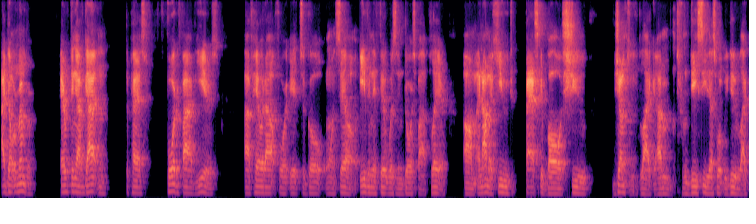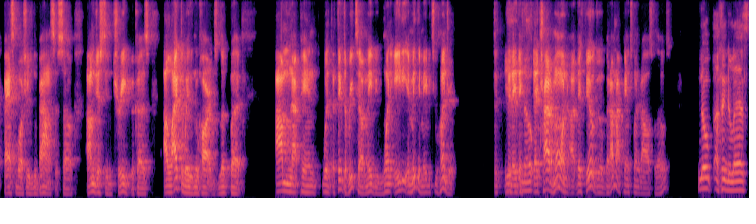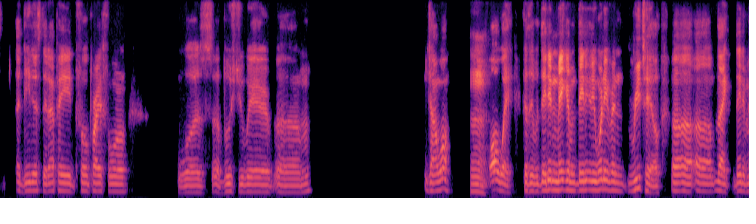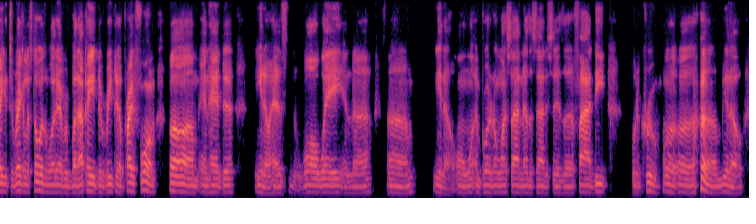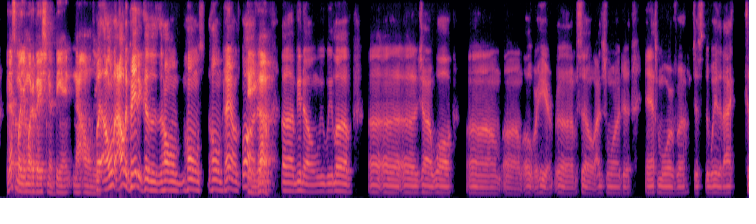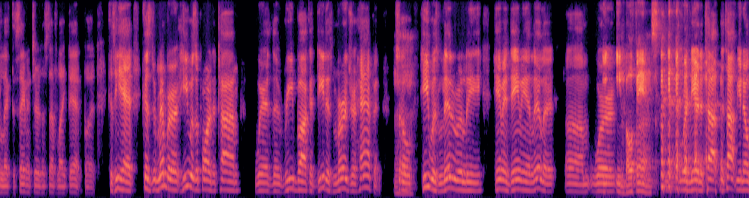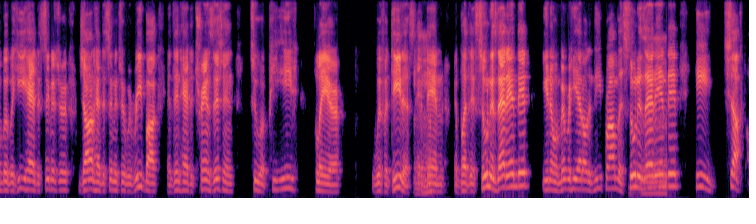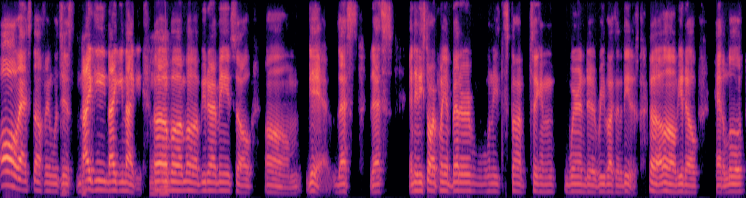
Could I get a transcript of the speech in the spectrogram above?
I don't remember. Everything I've gotten the past four to five years, I've held out for it to go on sale, even if it was endorsed by a player. Um, and I'm a huge basketball shoe junkie. Like I'm from DC, that's what we do, like basketball shoes, New Balances. So I'm just intrigued because I like the way the new Hardens look, but I'm not paying with I think the retail maybe 180 and maybe maybe 200. They, Yeah, they, they, nope. they tried them on, uh, they feel good, but I'm not paying $200 for those. nope i think the last adidas that i paid full price for was a boost you wear um john wall Mm, Always, because it was they didn't make them. They they weren't even retail. Uh, uh, uh, like they didn't make it to regular stores or whatever. But I paid the retail price for them. Um, and had the, you know, has Wallway and uh, um, you know, on one embroidered on one side, and the other side it says uh, five deep for the crew. Uh, uh, um, you know, that's more your motivation of being not only. But only, I only paid it because it's home home hometown squad. There you go. Um, you know, we, we love uh, uh, uh, John Wall um, um, over here. Um, so I just wanted to, ask more of a just the way that I collect the signatures and stuff like that. But because he had, because remember he was a part of the time where the Reebok Adidas merger happened. Mm-hmm. So he was literally him and Damian Lillard um were eating both ends were near the top the top you know but but he had the signature john had the signature with reebok and then had to transition to a pe player with adidas mm-hmm. and then but as soon as that ended you know remember he had all the knee problems as soon as that mm-hmm. ended he chucked all that stuff and was just mm-hmm. nike nike nike mm-hmm. um, um, um, you know what i mean so um yeah that's that's and then he started playing better when he started taking wearing the Reeboks and Adidas. Uh, um, you know, had a little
